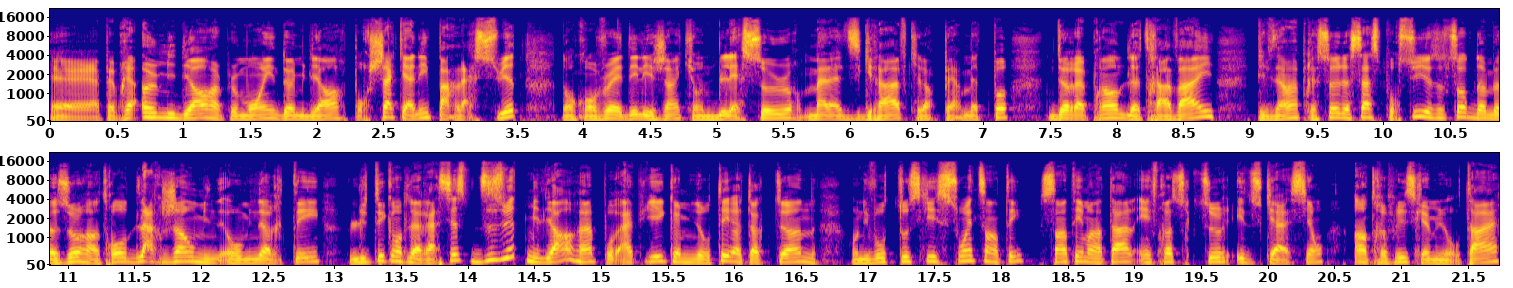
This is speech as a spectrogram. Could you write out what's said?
euh, à peu près 1 milliard, un peu moins d'un milliard pour chaque année par la suite. Donc, on veut aider les gens qui ont une blessure, maladie grave, qui leur permettent pas de reprendre le travail. Puis évidemment, après ça, ça se poursuit. Il y a toutes sortes de mesures, entre autres de l'argent aux minorités, lutter contre le racisme. 18 milliards hein, pour appuyer les communautés autochtones au niveau de tout ce qui est soins de santé, santé mentale, infrastructure, éducation, entreprises communautaires,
